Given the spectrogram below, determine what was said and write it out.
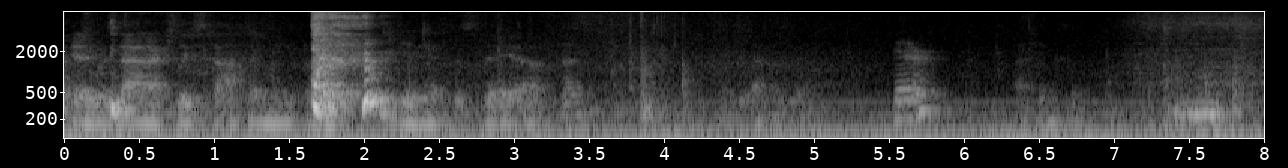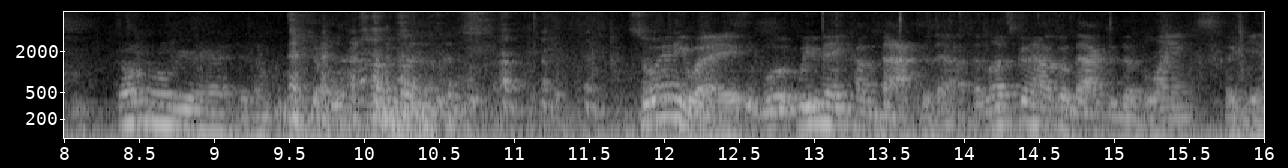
Okay, was that actually stopping me from getting it to stay up then? Maybe that was it. Better? I think so. Don't move your head. So anyway, w- we may come back to that, but let's go now go back to the blanks again.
